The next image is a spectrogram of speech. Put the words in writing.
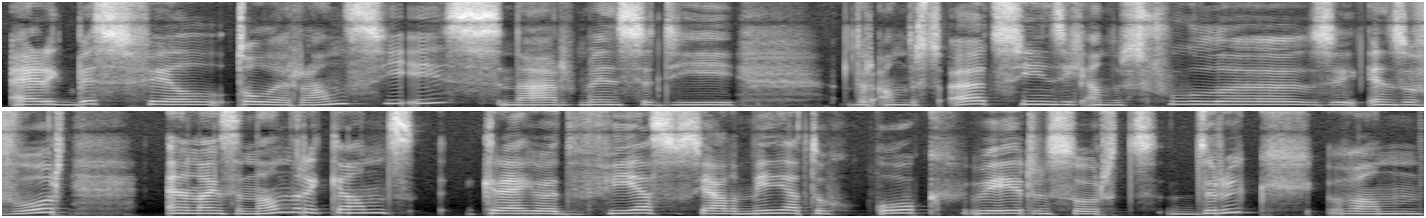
eigenlijk best veel tolerantie is naar mensen die er anders uitzien, zich anders voelen enzovoort. En langs de andere kant krijgen we via sociale media toch ook weer een soort druk van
